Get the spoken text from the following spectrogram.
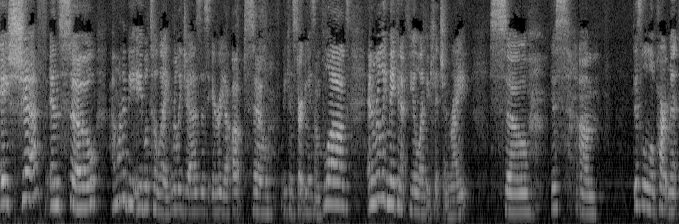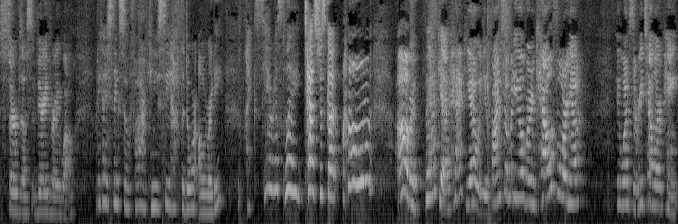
a chef. And so I want to be able to like really jazz this area up so we can start doing some vlogs and really making it feel like a kitchen, right? So this, um, this little apartment serves us very, very well. What do you guys think so far? Can you see half the door already? Like seriously, Tess just got home. Oh, Rebecca, heck yeah we do. Find somebody over in California who wants to retail our paint.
